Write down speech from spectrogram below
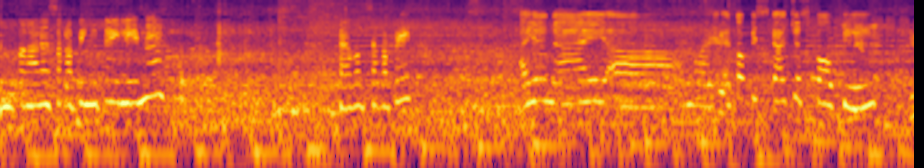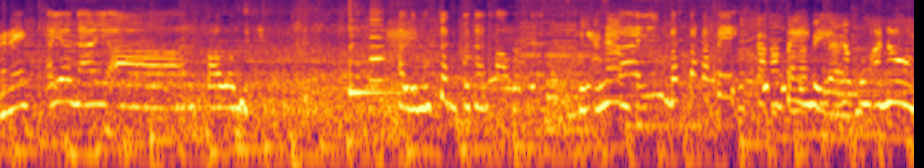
Ano pangalan sa kape nito, Elena? Tawag sa kape? Ayan ay, ah, ito pistachios coffee. Ano? Ayan ay, ah, ang tawag. Kalimutan ko na ang tawag. Di alam. Ay, basta kape. Basta kape, hindi alam kung ano.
